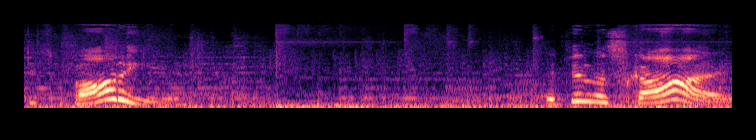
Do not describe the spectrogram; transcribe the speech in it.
Its body. It's in the sky.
